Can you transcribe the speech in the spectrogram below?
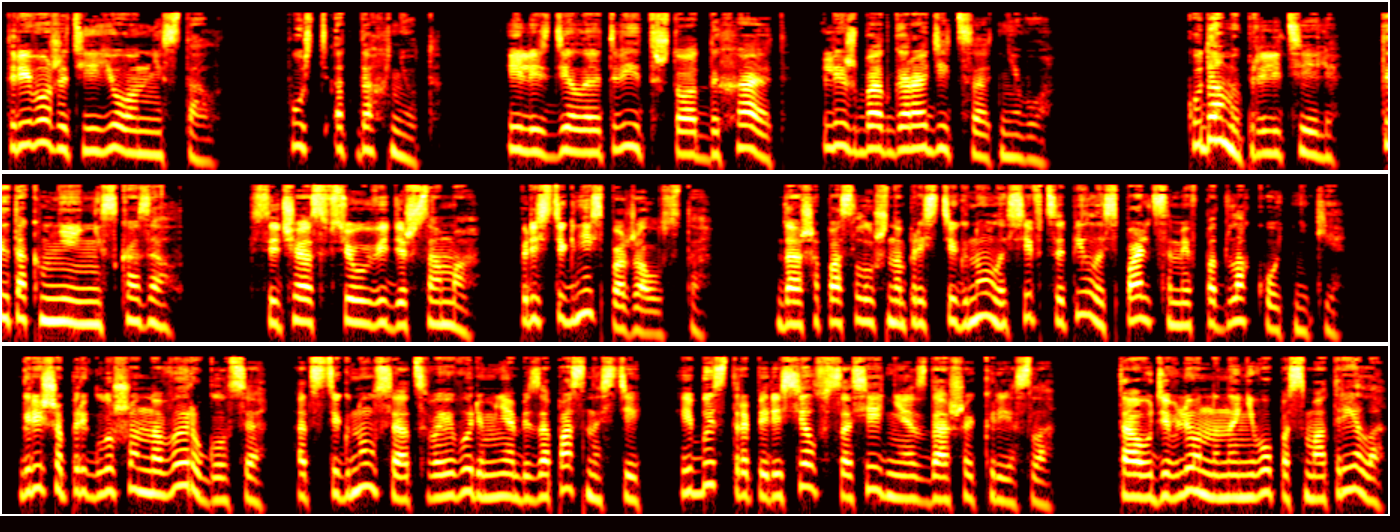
тревожить ее он не стал. Пусть отдохнет. Или сделает вид, что отдыхает, лишь бы отгородиться от него. «Куда мы прилетели? Ты так мне и не сказал». «Сейчас все увидишь сама. Пристегнись, пожалуйста». Даша послушно пристегнулась и вцепилась пальцами в подлокотники. Гриша приглушенно выругался, отстегнулся от своего ремня безопасности и быстро пересел в соседнее с Дашей кресло. Та удивленно на него посмотрела,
